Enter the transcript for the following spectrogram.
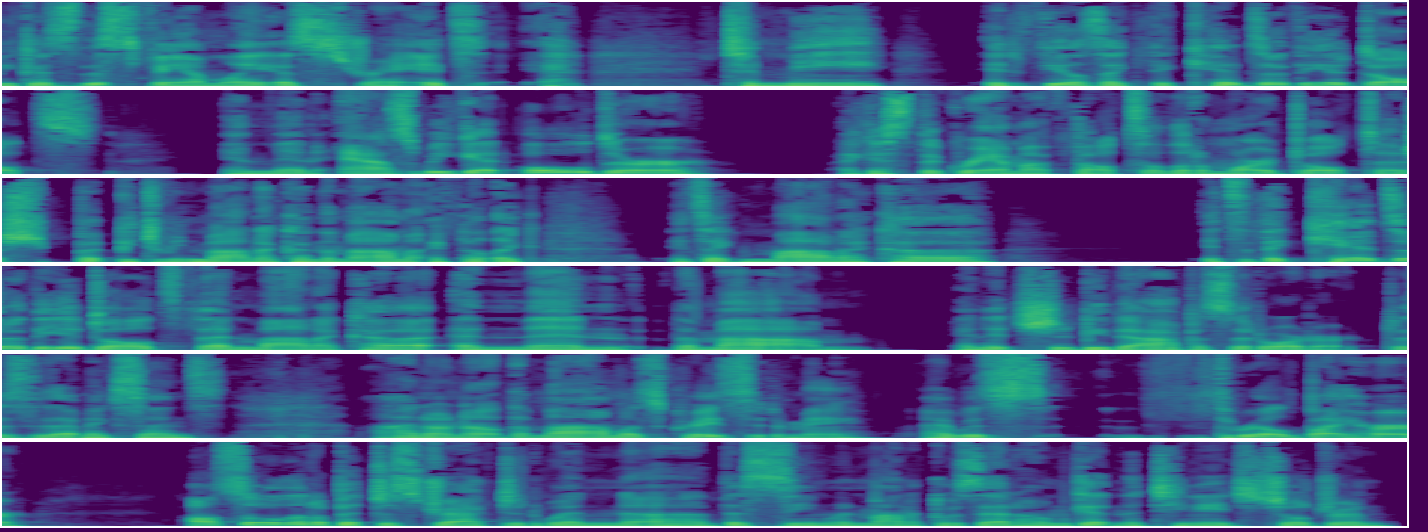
because this family is strange. It's to me, it feels like the kids are the adults, and then as we get older, I guess the grandma felt a little more adultish. But between Monica and the mom, I felt like it's like Monica. It's the kids are the adults, then Monica, and then the mom. And it should be the opposite order. Does that make sense? I don't know. The mom was crazy to me. I was thrilled by her. Also, a little bit distracted when uh, this scene when Monica was at home getting the teenage children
